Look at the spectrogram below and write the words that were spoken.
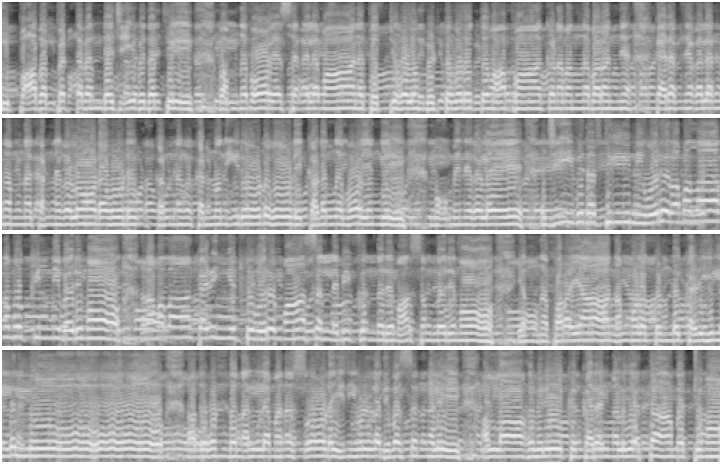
ഈ പാപപ്പെട്ടവന്റെ ജീവിതത്തിൽ വന്നുപോയ സകലമാന തെറ്റുകളും വിട്ടുപുറത്തു മാപ്പാക്കണമെന്ന് പറഞ്ഞ് കരഞ്ഞ കലങ്ങുന്ന കണ്ണുകളോടുകൂടി കണ്ണു കണ്ണുനീരോടുകൂടി കടന്നുപോയെങ്കിൽ മോമിനുകളെ ജീവിതത്തിൽ ഇനി ഒരു റമലാ നമുക്ക് ഇനി വരുമോ? റമലാ കഴിഞ്ഞിട്ട് ഒരു മാസം ലഭിക്കുന്ന ഒരു മാസം വരുമോ എന്ന് പറയാ നമ്മളെ കൊണ്ട് കഴിയില്ലല്ലോ. അതുകൊണ്ട് നല്ല മനസ്സോടെ ഇനിയുള്ള ദിവസങ്ങളിൽ അള്ളാഹുവിലേക്ക് കരങ്ങൾ ഉയർത്താൻ പറ്റുമോ?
